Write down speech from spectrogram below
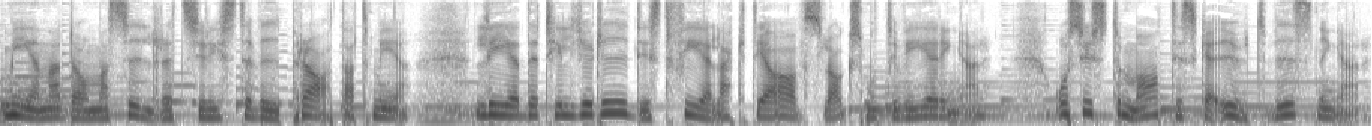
menar de asylrättsjurister vi pratat med, leder till juridiskt felaktiga avslagsmotiveringar och systematiska utvisningar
